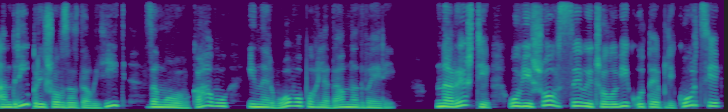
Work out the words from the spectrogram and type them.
Андрій прийшов заздалегідь, замовив каву і нервово поглядав на двері. Нарешті увійшов сивий чоловік у теплій курці,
